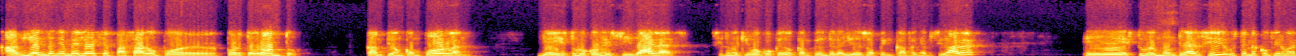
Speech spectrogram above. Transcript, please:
habiendo en MLS pasado por, por Toronto, campeón con Portland, y ahí estuvo con FC Dallas, si no me equivoco quedó campeón de la US Open Cup en FC Dallas, eh, estuvo en Montreal, sí, usted me confirma,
